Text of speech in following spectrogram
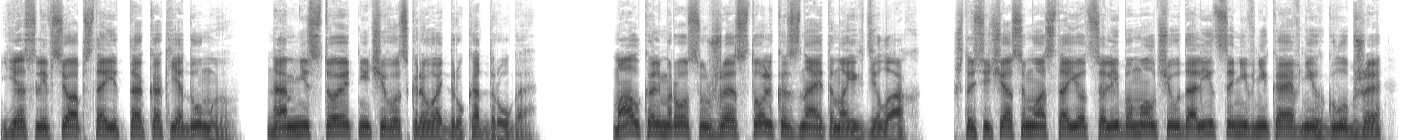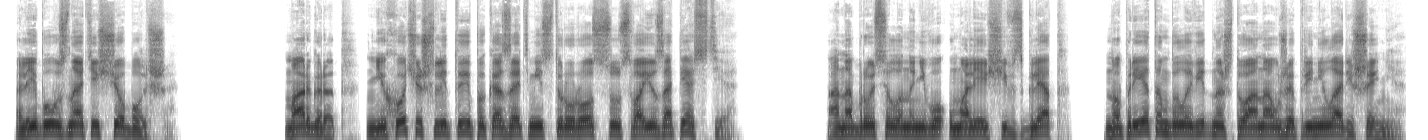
«Если все обстоит так, как я думаю, нам не стоит ничего скрывать друг от друга. Малкольм Росс уже столько знает о моих делах, что сейчас ему остается либо молча удалиться, не вникая в них глубже, либо узнать еще больше. «Маргарет, не хочешь ли ты показать мистеру Россу свое запястье?» Она бросила на него умоляющий взгляд, но при этом было видно, что она уже приняла решение.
